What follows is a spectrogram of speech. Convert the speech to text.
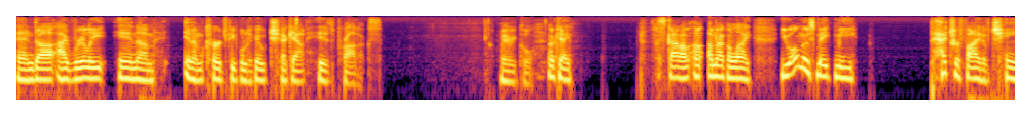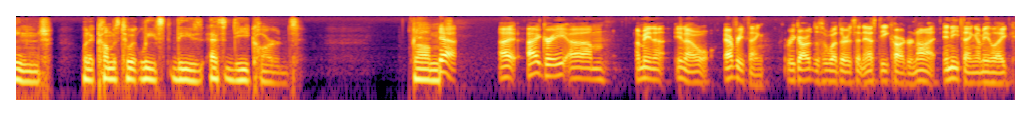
and uh, I really in um encourage people to go check out his products. Very cool. Okay, Scott, I'm, I'm not gonna lie, you almost make me petrified of change when it comes to at least these SD cards. Um, yeah, I I agree. Um, I mean, uh, you know, everything, regardless of whether it's an SD card or not, anything. I mean, like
